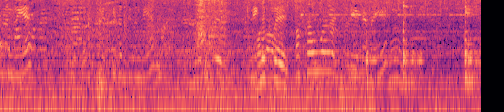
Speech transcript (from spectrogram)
बन रही है। किसकी सब्ज़ी बन रही है? पका हुआ तेल है ना ये?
